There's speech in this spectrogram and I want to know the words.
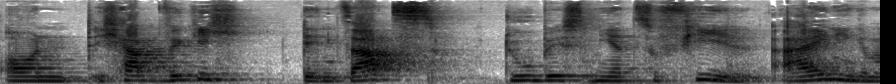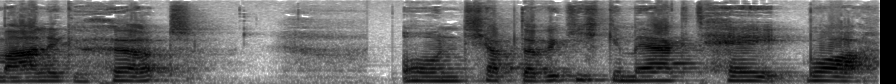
Und ich habe wirklich den Satz, du bist mir zu viel, einige Male gehört. Und ich habe da wirklich gemerkt, hey, boah,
